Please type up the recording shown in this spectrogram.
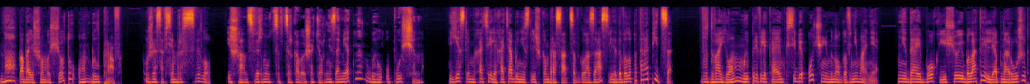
Но, по большому счету, он был прав. Уже совсем рассвело, и шанс вернуться в цирковой шатер незаметно был упущен. Если мы хотели хотя бы не слишком бросаться в глаза, следовало поторопиться. Вдвоем мы привлекаем к себе очень много внимания. Не дай бог, еще и Балателли обнаружит,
